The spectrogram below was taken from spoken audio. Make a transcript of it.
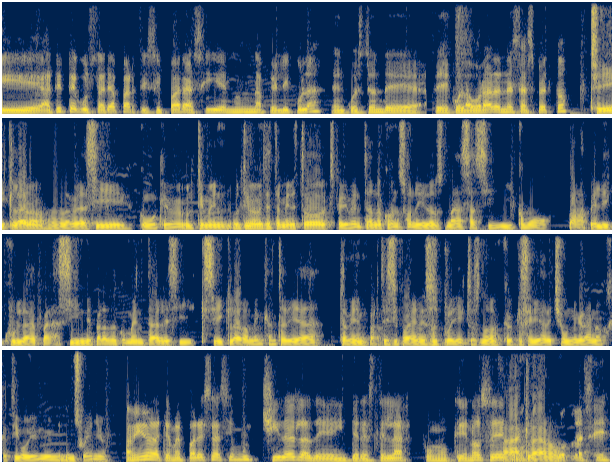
¿Y a ti te gustaría participar así en una película en cuestión de, colaborar en ese aspecto? Sí, claro, la verdad sí, como que últimamente, últimamente también he estado experimentando con sonidos más así como para película, para cine, para documentales y sí, claro, me encantaría también participar en esos proyectos, ¿no? Creo que sería de hecho un gran objetivo y un, sueño. A mí la que me parece así muy chida es la de Interestelar, como que no sé. Ah, claro. así,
